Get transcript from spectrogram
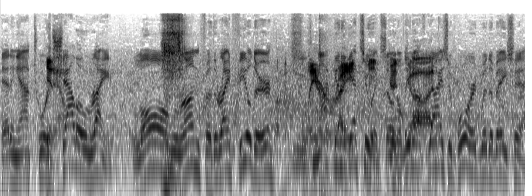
Heading out towards out. shallow right. Long run for the right fielder. He's not going right. to get to it, so the leadoff God. guy's aboard with a base hit.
